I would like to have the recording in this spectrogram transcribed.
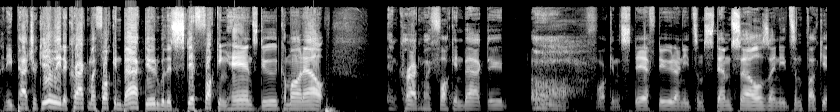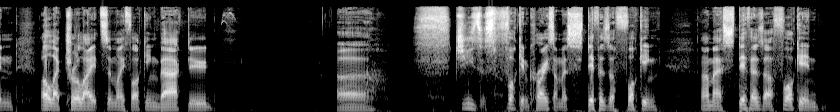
I need Patrick Ely to crack my fucking back, dude, with his stiff fucking hands, dude. Come on out and crack my fucking back, dude. Oh fucking stiff, dude. I need some stem cells. I need some fucking electrolytes in my fucking back, dude. Uh Jesus fucking Christ, I'm as stiff as a fucking I'm as stiff as a fucking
